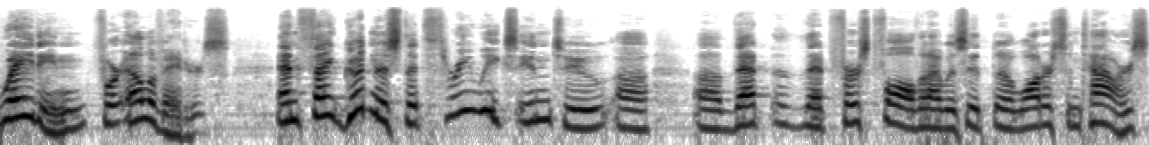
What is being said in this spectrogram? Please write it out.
waiting for elevators. And thank goodness that three weeks into uh, uh, that, that first fall that I was at uh, Watterson Towers,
